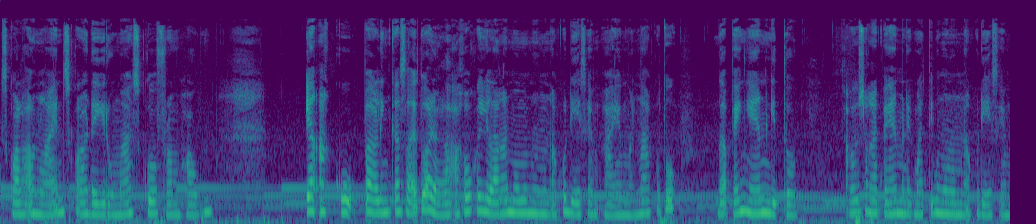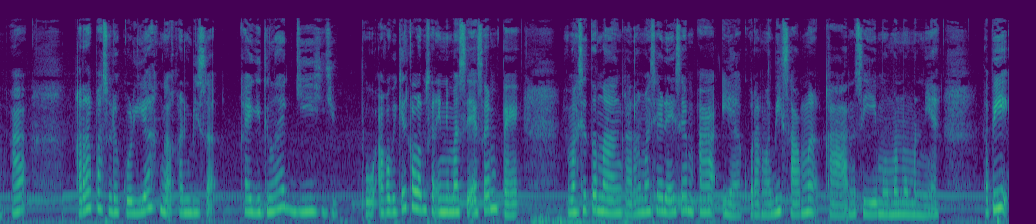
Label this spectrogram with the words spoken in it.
sekolah online, sekolah dari rumah, school from home yang aku paling kesal itu adalah aku kehilangan momen-momen aku di SMA yang mana aku tuh nggak pengen gitu. Aku tuh sangat pengen menikmati momen-momen aku di SMA karena pas sudah kuliah nggak akan bisa kayak gitu lagi gitu. Aku pikir kalau misalnya ini masih SMP ya masih tenang karena masih ada SMA ya kurang lebih sama kan si momen-momennya. Tapi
